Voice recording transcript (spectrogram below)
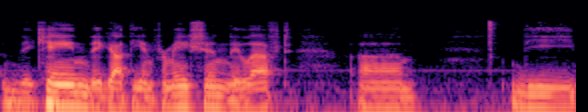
they came, they got the information, they left. Um, the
